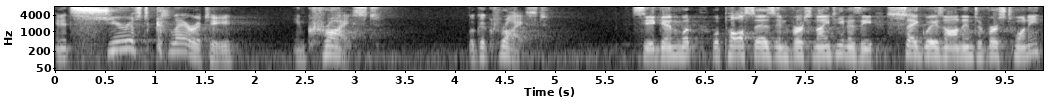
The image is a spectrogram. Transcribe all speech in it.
in its sheerest clarity in Christ. Look at Christ. See again what, what Paul says in verse 19 as he segues on into verse 20.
